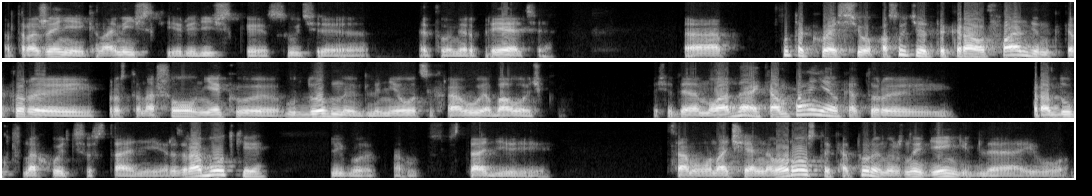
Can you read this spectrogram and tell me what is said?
отражение экономической и юридической сути этого мероприятия. А, что такое SEO? По сути, это краудфандинг, который просто нашел некую удобную для него цифровую оболочку. То есть это молодая компания, у которой продукт находится в стадии разработки, либо там, в стадии самого начального роста, которой нужны деньги для его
